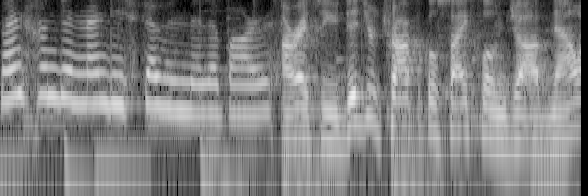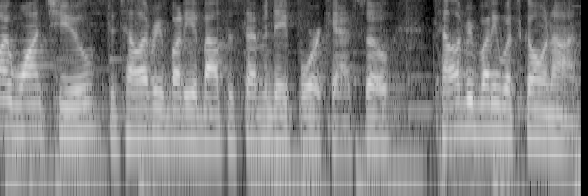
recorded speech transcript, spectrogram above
997 millibars. All right, so you did your tropical cyclone job. Now I want you to tell everybody about the seven day forecast. So tell everybody what's going on.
